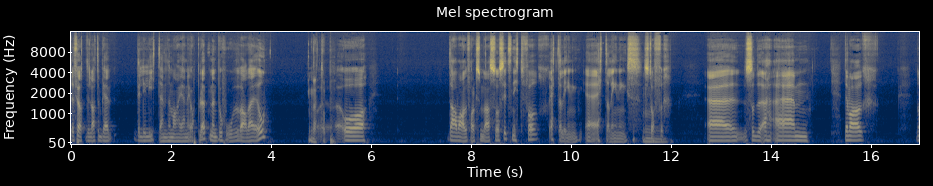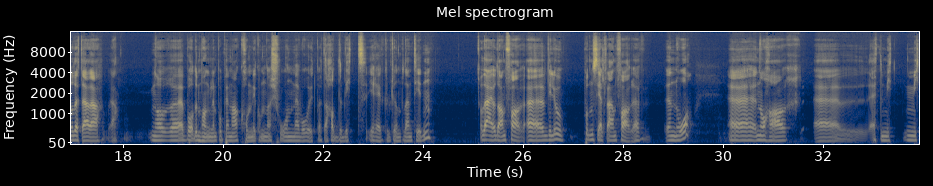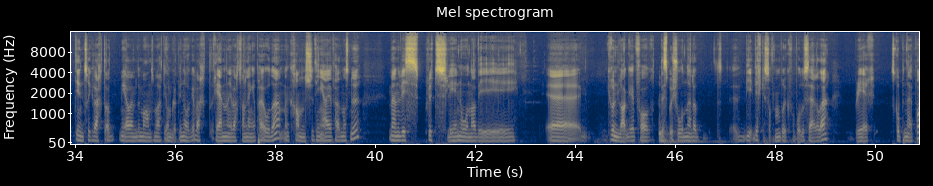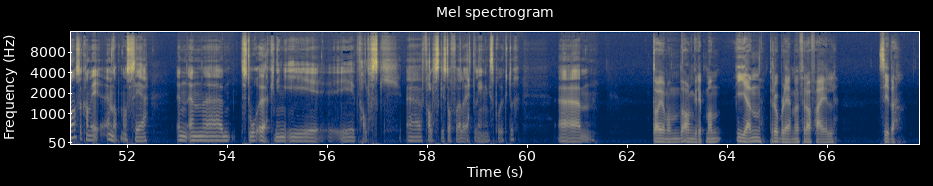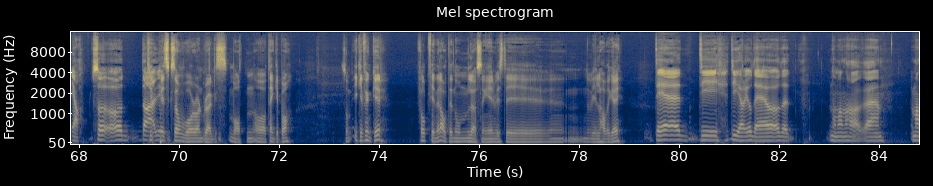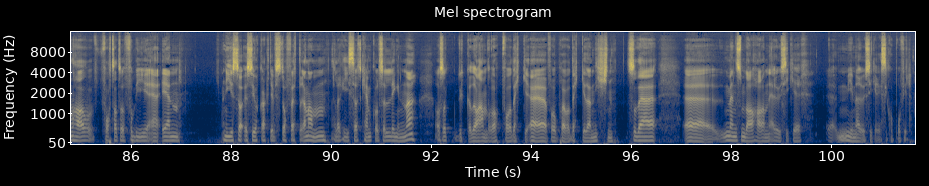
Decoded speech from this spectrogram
Det førte til at det ble veldig lite MDMA igjen i oppløp, men behovet var der jo. Nettopp. Og da var det folk som da så sitt snitt for etterligning, eh, etterligningsstoffer. Mm. Uh, så det, um, det, var Når dette er da ja, Når uh, både mangelen på PMA kom i kombinasjon med hvor utbredt det hadde blitt i revkulturen på den tiden Og det er jo da en fare uh, Vil jo potensielt være en fare nå. Nå har etter mitt mitt inntrykk vært at mye av MDMA-en som har vært i omløp i Norge, vært ren i hvert fall en lengre periode. Men kanskje ting er i ferd med å snu. Men hvis plutselig noen av de eh, grunnlaget for distribusjonen eller virkestoffet man bruker for å produsere det, blir skubbet ned på, så kan vi ende opp med å se en, en uh, stor økning i, i falsk, uh, falske stoffer eller etterligningsprodukter. Um, da, man, da, angriper man igjen problemet fra feil side. Ja, så, Typisk som war on drugs-måten å tenke på. Som ikke funker. Folk finner alltid noen løsninger hvis de vil ha det gøy. Det, de, de gjør jo det, og det, når man har eh, Man har fortsatt å forby en ny psykoaktive stoff etter en annen, eller research chemicals eller lignende, og så dukker det andre opp for å, dekke, eh, for å prøve å dekke den nisjen. Så det, eh, men som da har en mer usikker, eh, mye mer usikker risikoprofil.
